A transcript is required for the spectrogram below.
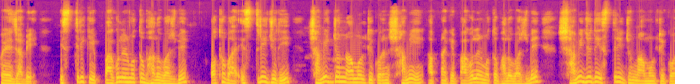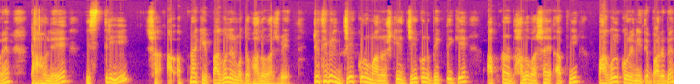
হয়ে যাবে, স্ত্রীকে পাগলের মতো ভালোবাসবে অথবা স্ত্রী যদি স্বামীর জন্য আমলটি করেন, স্বামী আপনাকে পাগলের মতো ভালোবাসবে। স্বামী যদি স্ত্রীর জন্য আমলটি করেন, তাহলে স্ত্রী আপনাকে পাগলের মতো ভালোবাসবে। পৃথিবীর যে কোনো মানুষকে, যে কোনো ব্যক্তিকে আপনার ভালোবাসায় আপনি পাগল করে নিতে পারবেন।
